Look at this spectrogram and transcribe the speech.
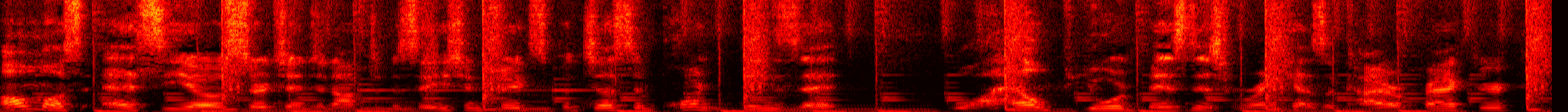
almost SEO search engine optimization tricks, but just important things that will help your business rank as a chiropractor. If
